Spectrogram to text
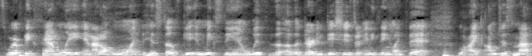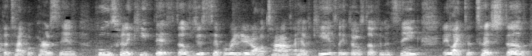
So we're a big family and I don't want his stuff getting mixed in with the other dirty dishes or anything like that. Like, I'm just not the type of person who's gonna keep that stuff just separated at all times. I have kids, they throw stuff in the sink. They like to touch stuff.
